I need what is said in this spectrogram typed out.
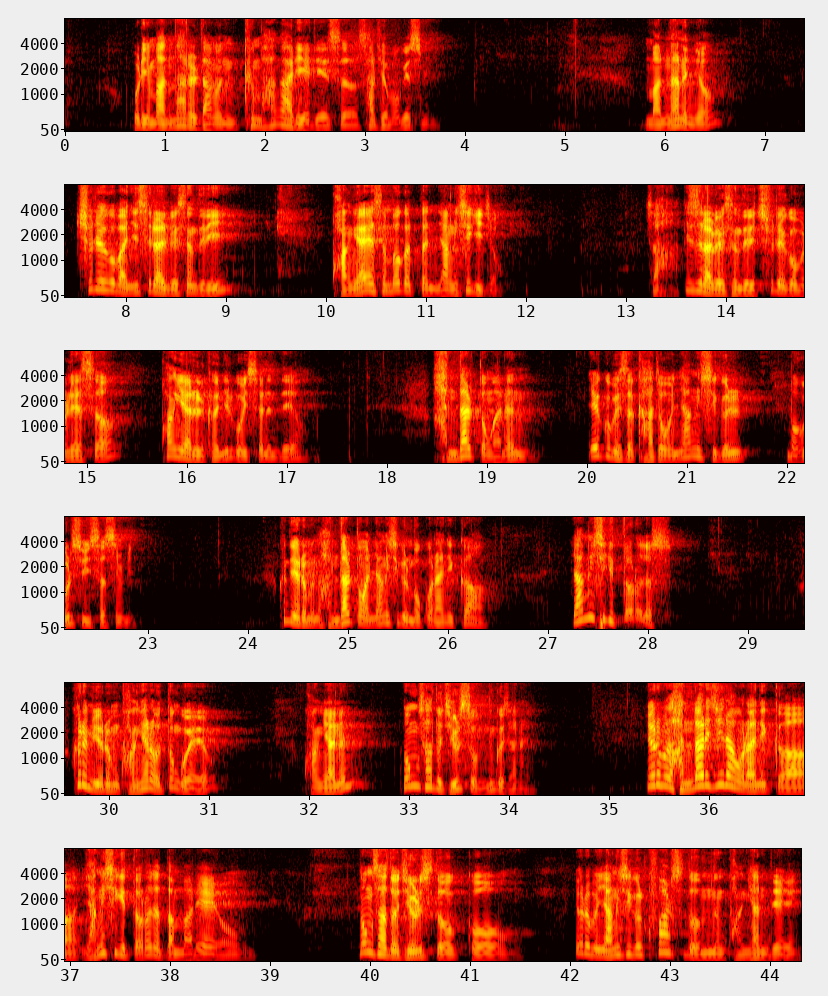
우리 만나를 담은 금 항아리에 대해서 살펴보겠습니다. 만나는요, 출애굽한 이스라엘 백성들이 광야에서 먹었던 양식이죠. 자, 이스라엘 백성들이 출애굽을 해서 광야를 거닐고 있었는데요. 한 달 동안은 애굽에서 가져온 양식을 먹을 수 있었습니다. 근데 여러분 한 달 동안 양식을 먹고 나니까 양식이 떨어졌어요. 그럼 여러분 광야는 어떤 거예요? 광야는 농사도 지을 수 없는 거잖아요. 여러분 한 달이 지나고 나니까 양식이 떨어졌단 말이에요. 농사도 지을 수도 없고 여러분 양식을 구할 수도 없는 광야인데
